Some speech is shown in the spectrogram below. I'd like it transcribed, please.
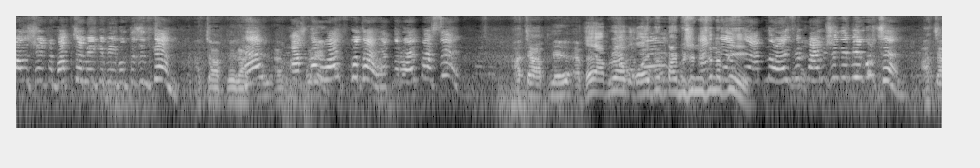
মানুষের একটা বাচ্চা মেয়েকে বিয়ে করতেছেন কেন? আচ্ছা আপনি হ্যাঁ? আপনি আপনার ওয়াইফ কোথায়? আপনার ওয়াইফ আছে? আচ্ছা আপনি আপনার ওয়াইফের পারমিশন নিয়েছেন আপনি? আপনার ওয়াইফের পারমিশন দিয়ে বিয়ে করছেন? আচ্ছা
